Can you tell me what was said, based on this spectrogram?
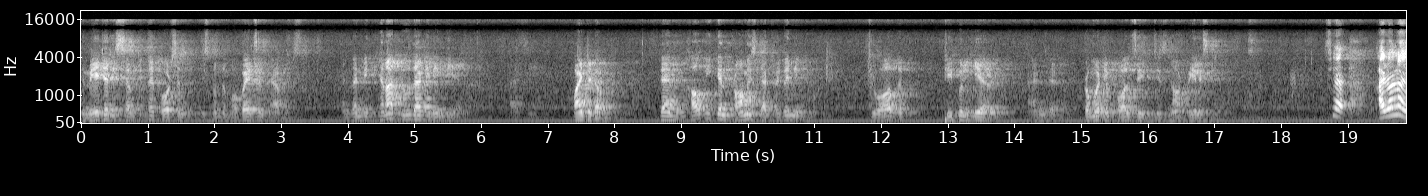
the major is 75% is from the mobiles and tablets. And when we cannot do that in India, as he pointed out, then how we can promise that revenue to all the people here and uh, promote a policy which is not realistic. See, I don't know,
